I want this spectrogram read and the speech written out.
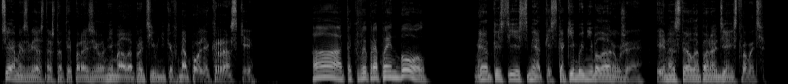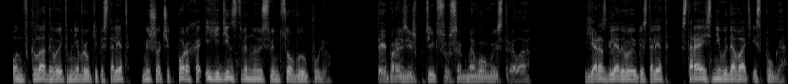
«Всем известно, что ты поразил немало противников на поле краски». «А, так вы про пейнтбол». «Меткость есть меткость, каким бы ни было оружие, и настала пора действовать». Он вкладывает мне в руки пистолет, мешочек пороха и единственную свинцовую пулю. «Ты поразишь птицу с одного выстрела». Я разглядываю пистолет, стараясь не выдавать испуга.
